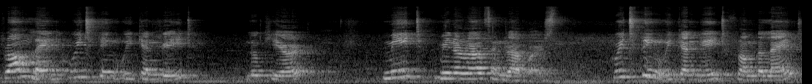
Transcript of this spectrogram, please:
From land which thing we can get? Look here. Meat minerals and rubbers. Which thing we can get from the land?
